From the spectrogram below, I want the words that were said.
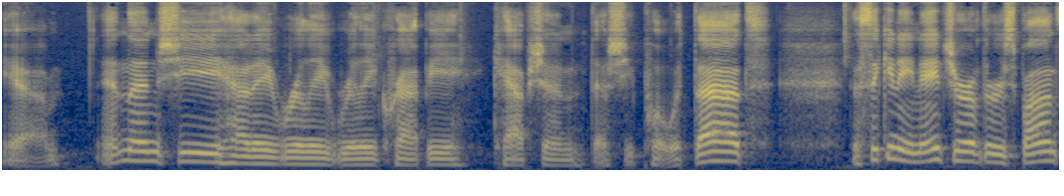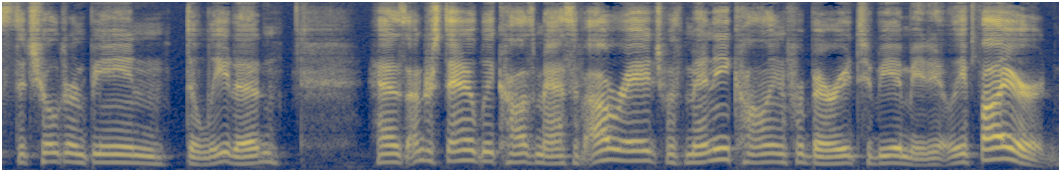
Yeah. And then she had a really, really crappy caption that she put with that. The sickening nature of the response to children being deleted has understandably caused massive outrage, with many calling for Berry to be immediately fired.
